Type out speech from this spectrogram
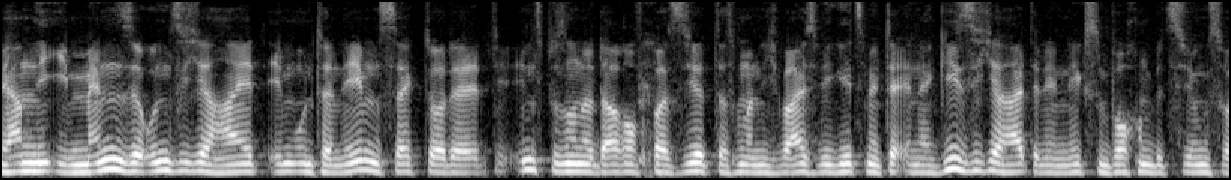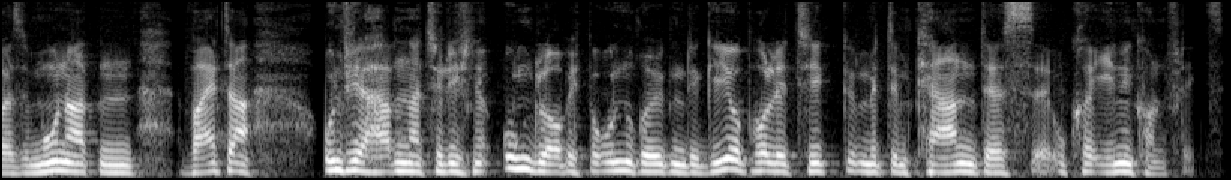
Wir haben eine immense Unsicherheit im Unternehmenssektor, der insbesondere darauf basiert, dass man nicht weiß, wie geht es mit der Energiesicherheit in den nächsten Wochen beziehungsweise Monaten weiter. Und wir haben natürlich eine unglaublich beunruhigende Geopolitik mit dem Kern des äh, Ukraine-Konflikts.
